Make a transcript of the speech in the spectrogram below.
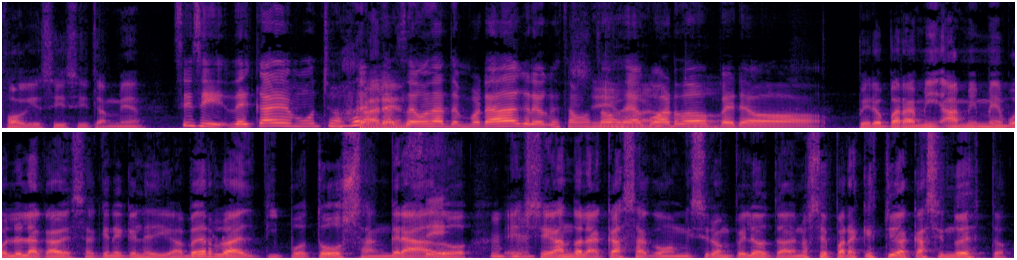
Foggy, sí, sí, también. Sí, sí, decae mucho en la Karen. segunda temporada, creo que estamos Sí, todos de acuerdo, todo. pero Pero para mí, a mí me voló la cabeza. ¿Quiere que les diga? Verlo al tipo todo sangrado, eh, llegando a la casa como me hicieron pelota. No sé para qué estoy acá haciendo esto.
